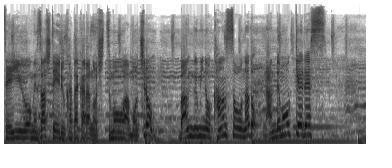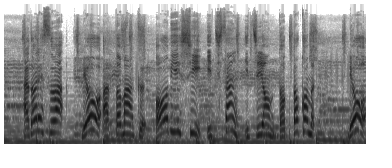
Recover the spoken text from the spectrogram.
声優を目指している方からの質問はもちろん番組の感想など何でも OK です。アドレスはりょうアットマーク OBC1314.com りょうア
